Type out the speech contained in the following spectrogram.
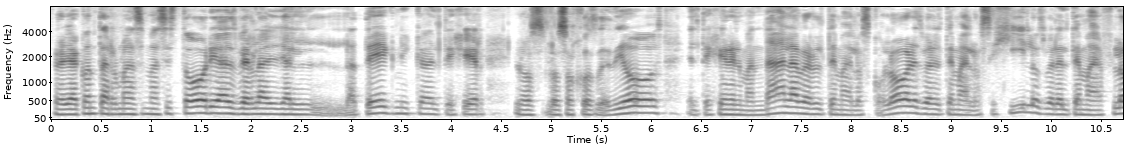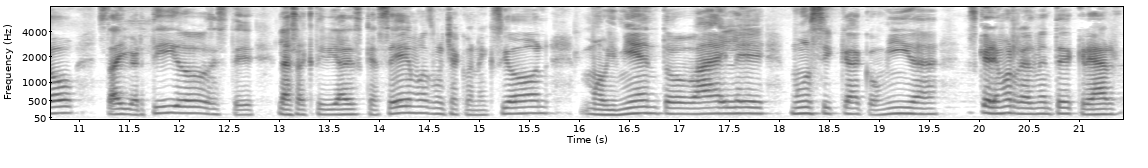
pero ya contar más, más historias, ver la, ya la técnica, el tejer los, los ojos de Dios, el tejer el mandala, ver el tema de los colores, ver el tema de los sigilos, ver el tema de flow, está divertido, este, las actividades que hacemos, mucha conexión, movimiento, baile, música, comida. queremos realmente crear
